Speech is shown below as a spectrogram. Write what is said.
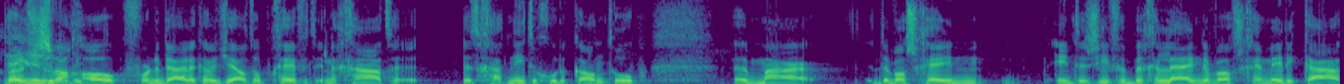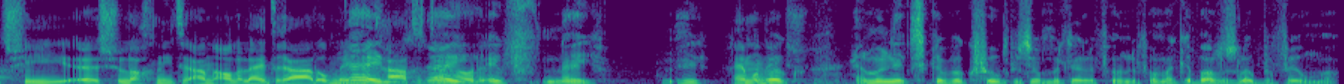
Maar Nee, ze dus lag wat ik- ook, voor de duidelijkheid, want jij had op een gegeven moment in de gaten... het gaat niet de goede kant op. Eh, maar er was geen intensieve begeleiding, er was geen medicatie. eh, ze lag niet aan allerlei draden om in de gaten te nee, houden. Ik, nee, nee. Helemaal niks. Ook, helemaal niks. Ik heb ook filmpjes op mijn telefoon ervan, maar ik heb alles lopen filmen.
